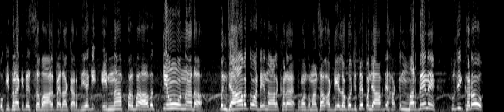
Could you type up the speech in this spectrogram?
ਉਹ ਕਿਤੇ ਨਾ ਕਿਤੇ ਸਵਾਲ ਪੈਦਾ ਕਰਦੀ ਹੈ ਕਿ ਇੰਨਾ ਪ੍ਰਭਾਵ ਕਿਉਂ ਉਹਨਾਂ ਦਾ? ਪੰਜਾਬ ਤੁਹਾਡੇ ਨਾਲ ਖੜਾ ਹੈ, ਭਗਵੰਤ ਮਾਨ ਸਾਹਿਬ, ਅੱਗੇ ਲੱਗੋ, ਜਿੱਥੇ ਪੰਜਾਬ ਦੇ ਹੱਕ ਮਰਦੇ ਨੇ, ਤੁਸੀਂ ਖੜੋ।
